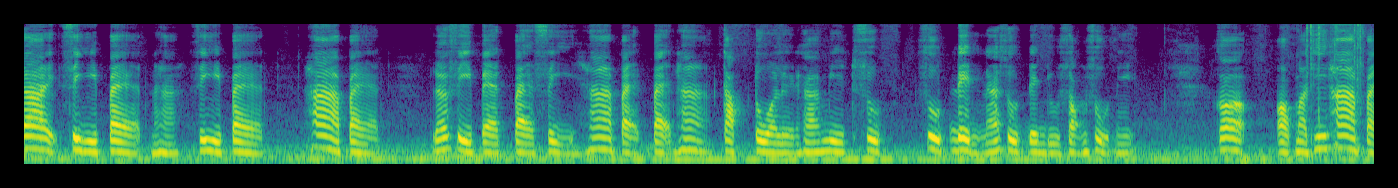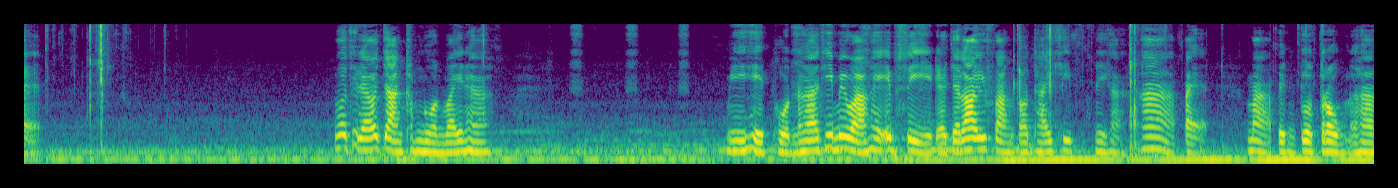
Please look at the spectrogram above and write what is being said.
ได้สี่แปดนะคะสี่แปดห้าแปด แล้วสี่แปดแปดสี่ห้าแปดแปดห้ากลับตัวเลยนะคะ มีสูตรสูตรเด่นนะ สูตรเด่นอยู่สองสูตรนี้ ก็ออกมาที่ห้าแปดเมื่อที่แล้วอาจารย์คำนวณไว้นะคะ มีเหตุผลนะคะ ที่ไม่วางให้ FC เดี๋ยวจะเล่าให้ฟังตอนท้ายคลิปนี่ค่ะห้าแปดมาเป็นตัวตรงนะคะ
